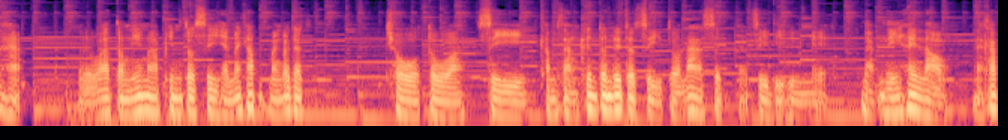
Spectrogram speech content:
นะฮะ หรือว่าตรงนี้มาพิมพ์ตัว c เห็นไหมครับ มันก็จะโชว์ตัว c คำสั่งขึ้นต้นด้วยตัว c ตัวล่าสุด cd image แบบนี้ให้เรานะครับ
